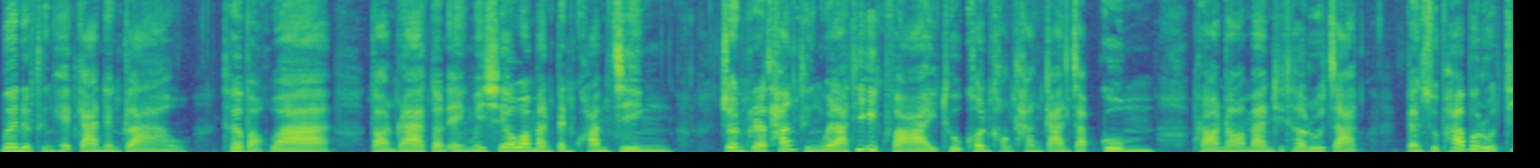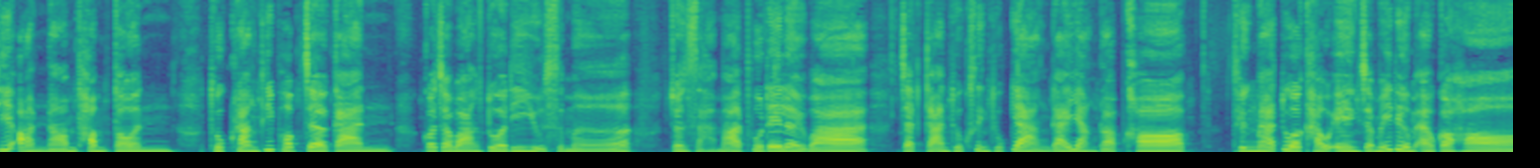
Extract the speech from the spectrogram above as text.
เมื่อนึกถึงเหตุการณ์ดังกล่าว เธอบอกว่า ตอนแรกตนเองไม่เชื่อว่ามันเป็นความจริง จนกระทั่งถึงเวลาที่อีกฝ่ายถูกคนของทางการจับกลุ่มเพราะนอร์แมนที่เธอรู้จัก เป็นสุภาพบุรุษที่อ่อนน้อมถ่อมตน ทุกครั้งที่พบเจอกัน ก็จะวางตัวดีอยู่เสมอ จนสามารถพูดได้เลยว่า จัดการทุกสิ่งทุกอย่างได้อย่างรอบคอบ ถึงแม้ตัวเขาเองจะไม่ดื่มแอลกอฮอล์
